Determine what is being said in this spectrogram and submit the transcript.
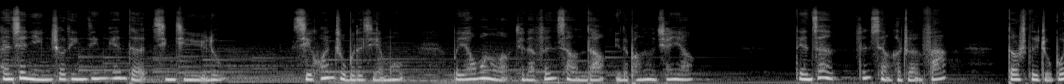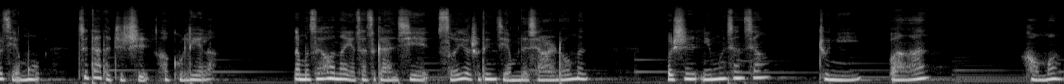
感谢您收听今天的心情语录，喜欢主播的节目，不要忘了将它分享到你的朋友圈哟。点赞、分享和转发，都是对主播节目最大的支持和鼓励了。那么最后呢，也再次感谢所有收听节目的小耳朵们，我是柠檬香香，祝你晚安，好梦。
